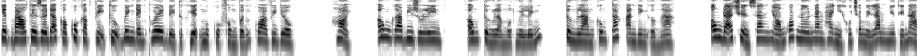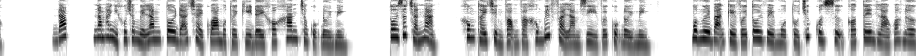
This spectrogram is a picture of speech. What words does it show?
Nhật báo Thế giới đã có cuộc gặp vị cựu binh đánh thuê để thực hiện một cuộc phỏng vấn qua video. Hỏi, ông Gabizulin, ông từng là một người lính, từng làm công tác an ninh ở Nga. Ông đã chuyển sang nhóm Wagner năm 2015 như thế nào? Đáp, năm 2015 tôi đã trải qua một thời kỳ đầy khó khăn trong cuộc đời mình. Tôi rất chán nản, không thấy triển vọng và không biết phải làm gì với cuộc đời mình. Một người bạn kể với tôi về một tổ chức quân sự có tên là Wagner.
